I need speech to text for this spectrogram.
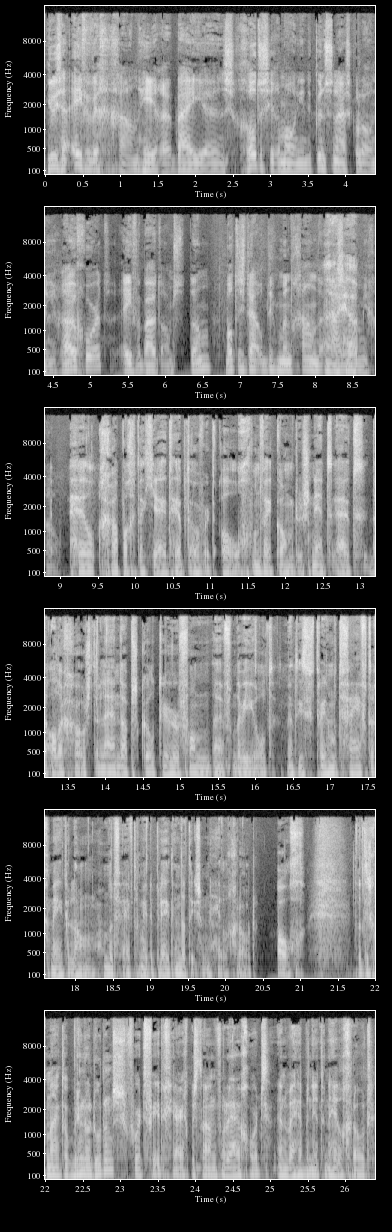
Jullie zijn even weggegaan, heren, bij een grote ceremonie in de kunstenaarskolonie Ruigoord, even buiten Amsterdam. Wat is daar op dit moment gaande, nou, heel, Michael? Heel grappig dat jij het hebt over het oog. Want wij komen dus net uit de allergrootste line-up sculptuur van, uh, van de wereld. Dat is 250 meter lang, 150 meter breed en dat is een heel groot oog. Dat is gemaakt door Bruno Doedens voor het 40-jarig bestaan van Ruigoord. En wij hebben net een heel groot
